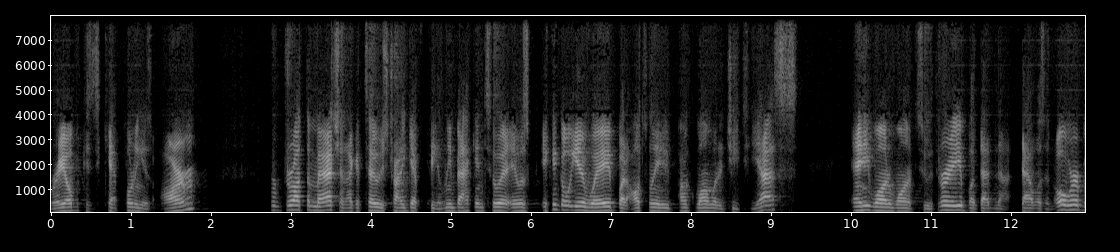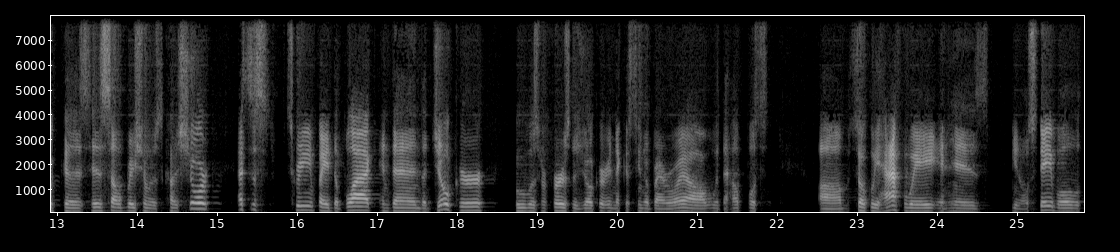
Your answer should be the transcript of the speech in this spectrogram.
rail because he kept pulling his arm throughout the match, and I could tell he was trying to get feeling back into it. It was it can go either way, but ultimately Punk won with a GTS, and he won one, two, three. But that not that wasn't over because his celebration was cut short. That's the screen fade to black, and then the Joker, who was refers to the Joker in the Casino Battle Royale, with the help of um, Stokely Hathaway in his you know stable,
